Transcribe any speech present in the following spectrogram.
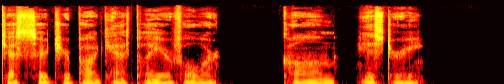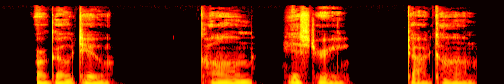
Just search your podcast player for Calm History or go to calmhistory.com.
